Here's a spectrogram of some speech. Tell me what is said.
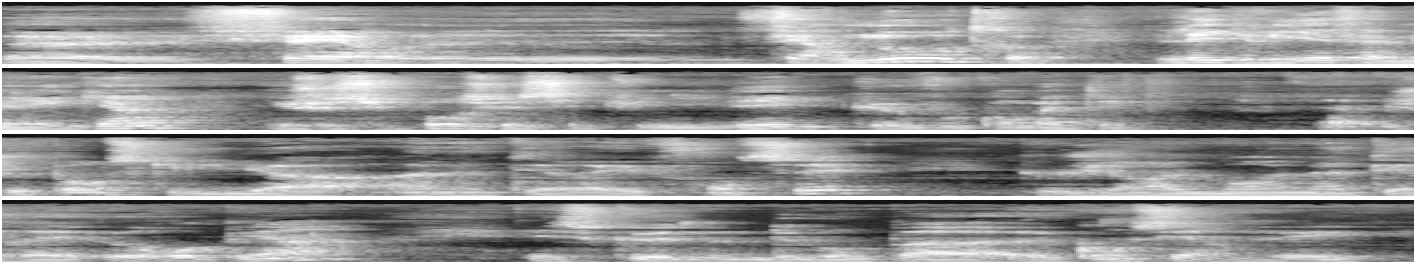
euh, faire euh, faire nôtre les griefs américains. Et je suppose que c'est une idée que vous combattez. Euh, Je pense qu'il y a un intérêt français, plus généralement un intérêt européen. Est-ce que nous ne devons pas conserver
